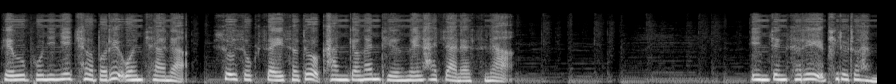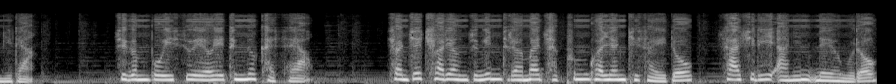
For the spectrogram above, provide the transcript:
배우 본인이 처벌을 원치 않아 소속사에서도 강경한 대응을 하지 않았으나 인증서를 필요로 합니다. 지금 보이스웨어에 등록하세요. 현재 촬영 중인 드라마 작품 관련 기사에도 사실이 아닌 내용으로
